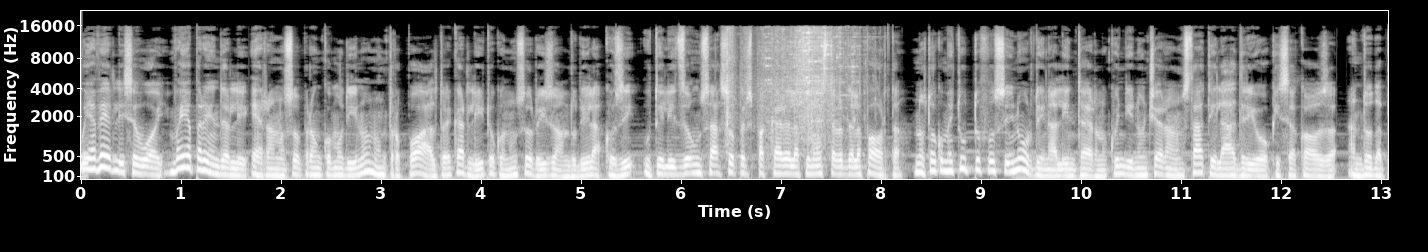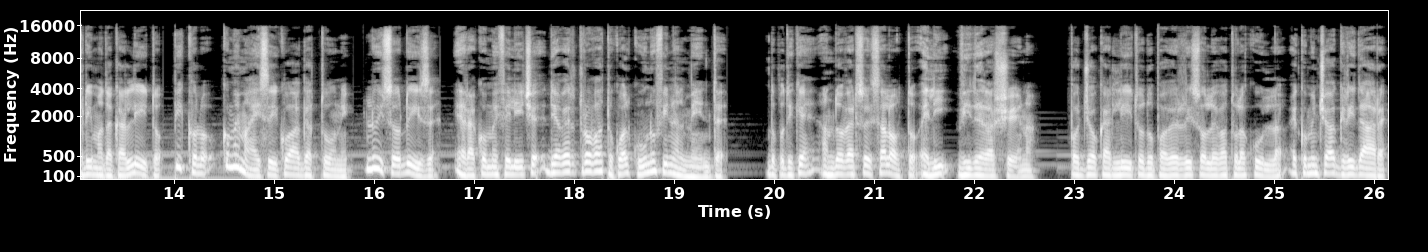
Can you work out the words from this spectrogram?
Puoi averli se vuoi, vai a prenderli. Erano sopra un comodino non troppo alto e Carlito con un sorriso andò di là. Così utilizzò un sasso per spaccare la finestra della porta. Notò come tutto fosse in ordine all'interno, quindi non c'erano stati ladri o chissà cosa. Andò da prima da Carlito. Piccolo, come mai sei qua a gattoni? Lui sorrise. Era come felice di aver trovato qualcuno finalmente. Dopodiché andò verso il salotto e lì vide la scena. Poggiò Carlito dopo aver risollevato la culla e cominciò a gridare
